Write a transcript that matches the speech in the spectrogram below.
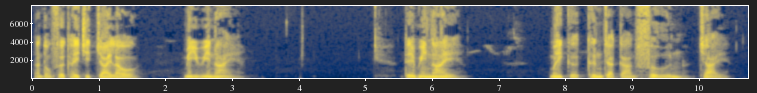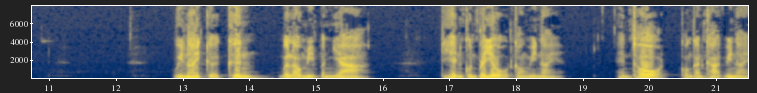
เราต้องฝึกให้จิตใจเรามีวินัย แต่วินัยไม่เกิดขึ้นจากการฝืนใจ วินัยเกิดขึ้น เมื่อเรามีปัญญา ที่เห็นคุณประโยชน์ของวินัย เห็นโทษของการขาดวินัย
